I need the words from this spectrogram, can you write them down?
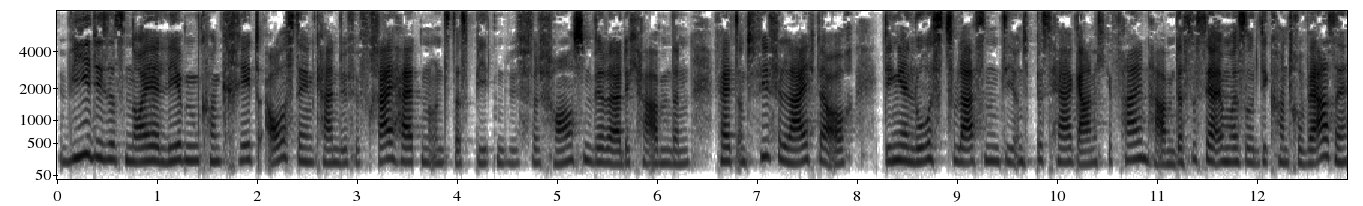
wie dieses neue Leben konkret aussehen kann, wie viele Freiheiten uns das bieten, wie viele Chancen wir dadurch haben, dann fällt es uns viel, viel leichter, auch Dinge loszulassen, die uns bisher gar nicht gefallen haben. Das ist ja immer so die Kontroverse,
